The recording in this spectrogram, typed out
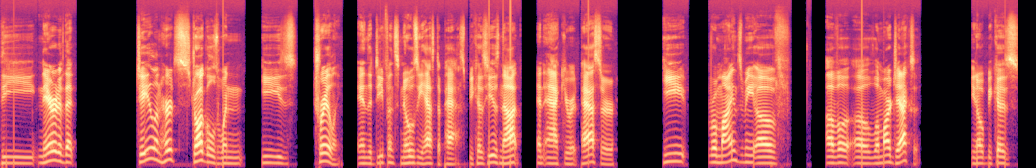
The narrative that Jalen Hurts struggles when he's trailing and the defense knows he has to pass because he is not an accurate passer. He reminds me of of a, a Lamar Jackson, you know, because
